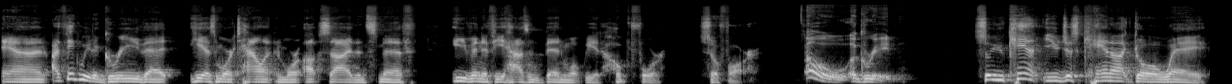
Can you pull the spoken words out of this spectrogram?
And I think we'd agree that he has more talent and more upside than Smith, even if he hasn't been what we had hoped for so far. Oh, agreed. So you can't, you just cannot go away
